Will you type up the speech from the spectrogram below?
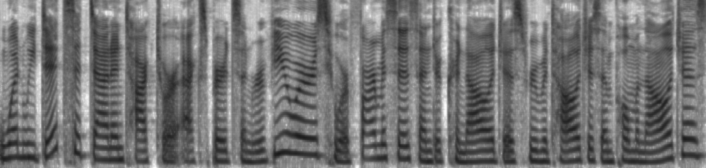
When we did sit down and talk to our experts and reviewers who are pharmacists, endocrinologists, rheumatologists, and pulmonologists,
